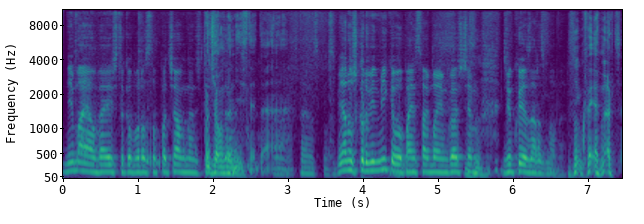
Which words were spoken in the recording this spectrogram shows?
nie mają wejść, tylko po prostu pociągnąć Pociągnąć listę. listę, tak. W ten sposób. Janusz Korwin-Mikke był państwa i moim gościem. Dziękuję za rozmowę. Dziękuję bardzo.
